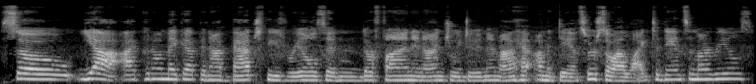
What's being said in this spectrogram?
So yeah, I put on makeup and I batch these reels, and they're fun, and I enjoy doing them. I ha- I'm a dancer, so I like to dance in my reels.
